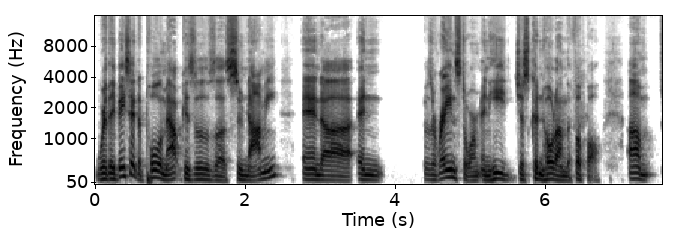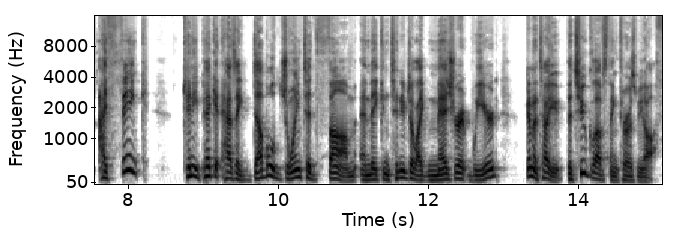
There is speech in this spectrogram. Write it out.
where they basically had to pull him out because it was a tsunami and uh, and it was a rainstorm, and he just couldn't hold on to the football. Um, I think Kenny Pickett has a double jointed thumb, and they continue to like measure it weird gonna tell you the two gloves thing throws me off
